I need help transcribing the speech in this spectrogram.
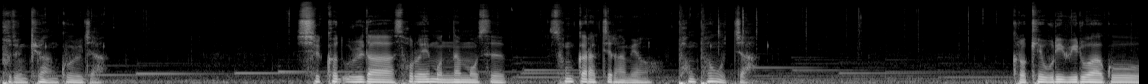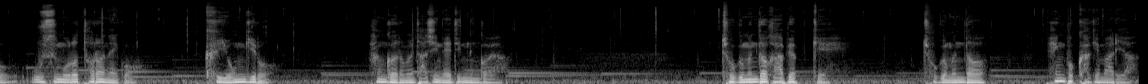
부둥켜 안고 울자. 실컷 울다 서로의 못난 모습 손가락질하며 펑펑 웃자. 그렇게 우리 위로하고 웃음으로 털어내고 그 용기로 한 걸음을 다시 내딛는 거야. 조금은 더 가볍게, 조금은 더 행복하게 말이야.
